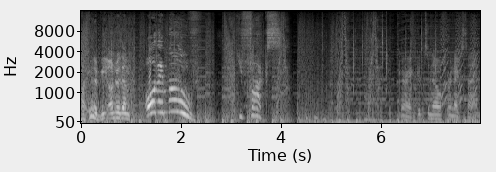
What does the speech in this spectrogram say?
I gotta be under them. Oh, they move! You fucks! Alright, good to know for next time.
